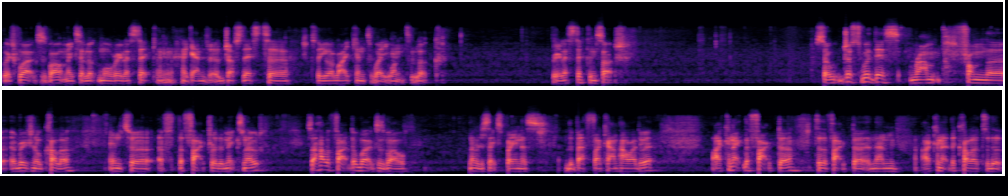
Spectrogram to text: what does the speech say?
which works as well. It makes it look more realistic. And again, adjust this to to your liking to where you want to look realistic and such. So just with this ramp from the original color into a, a, the factor of the mix node. So how the factor works as well, let me just explain this the best I can how I do it. I connect the factor to the factor and then I connect the color to the,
